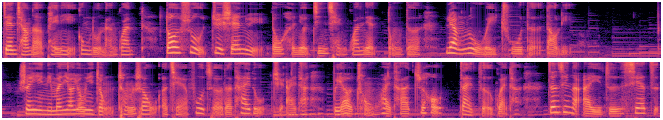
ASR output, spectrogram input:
坚强的陪你共度难关。多数巨蟹女都很有金钱观念，懂得量入为出的道理。所以你们要用一种成熟而且负责的态度去爱他，不要宠坏他之后再责怪他。真心的爱一只蝎子，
